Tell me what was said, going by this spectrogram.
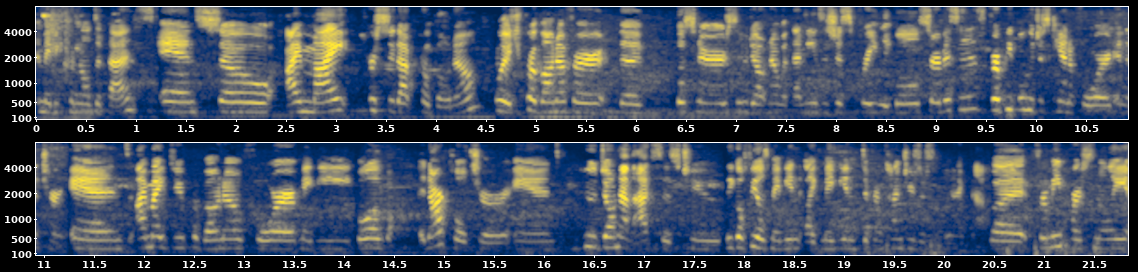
and maybe criminal defense, and so I might pursue that pro bono. Which pro bono for the listeners who don't know what that means is just free legal services for people who just can't afford an attorney. And I might do pro bono for maybe people in our culture and who don't have access to legal fields, maybe in, like maybe in different countries or something like that. But for me personally,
